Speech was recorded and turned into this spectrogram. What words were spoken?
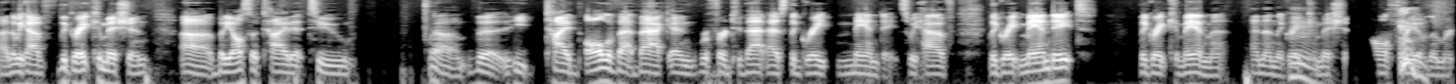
Uh, then we have the Great Commission, uh, but he also tied it to um, the he tied all of that back and referred to that as the great mandate. So we have the great mandate, the great commandment, and then the great mm. commission all three of them are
